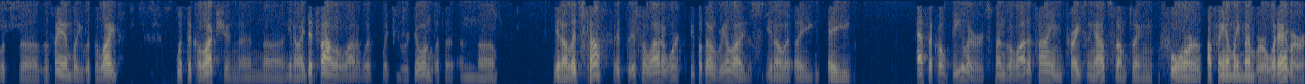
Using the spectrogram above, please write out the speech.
with uh, the family with the wife with the collection and uh you know I did follow a lot of what what you were doing with it and uh you know it's tough. It's it's a lot of work. People don't realize you know a a ethical dealer spends a lot of time pricing out something for a family member or whatever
